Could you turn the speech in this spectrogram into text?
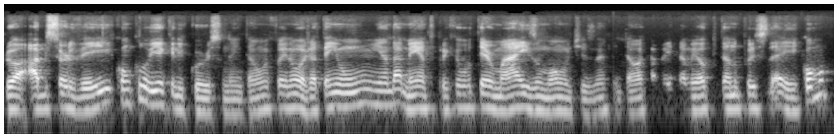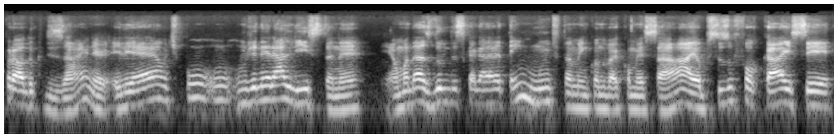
para absorver e concluir aquele curso, né? Então eu falei, não, eu já tenho um em andamento, para que eu vou ter mais um monte, né? Então eu acabei também optando por isso daí. Como product designer, ele é um, tipo um, um generalista, né? É uma das dúvidas que a galera tem muito também quando vai começar. Ah, eu preciso focar e ser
